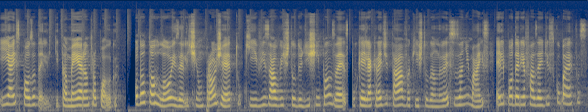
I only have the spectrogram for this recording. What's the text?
e a esposa dele, que também era antropóloga. O Dr. Lois ele tinha um projeto que visava o estudo de chimpanzés, porque ele acreditava que estudando esses animais, ele poderia fazer descobertas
